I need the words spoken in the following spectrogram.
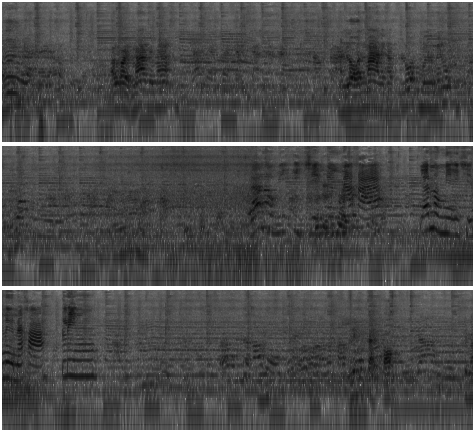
อืมอร่อยมากเลยแม่ มันร้อนมากเลยครับ ลวกมือไหม่ลูกอืมแล้วหนูมีอีกชิ้นหนึ่งนะคะ แล้วหนูมีอีกชิ้นหนึ่งนะคะ ปลิงอันนี้คือไก่ป๊อกใช่ไหม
